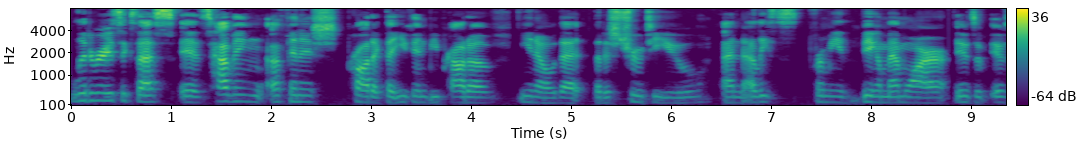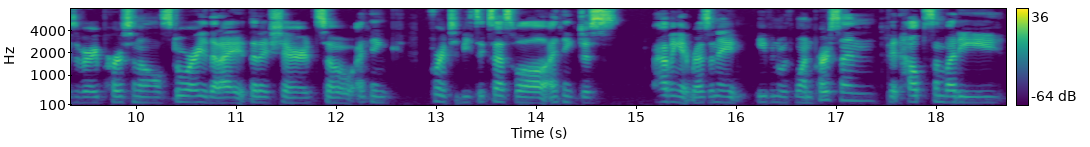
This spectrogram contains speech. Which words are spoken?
literary success is having a finished product that you can be proud of you know that that is true to you and at least for me being a memoir it was a, it was a very personal story that i that i shared so i think for it to be successful i think just having it resonate even with one person if it helps somebody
